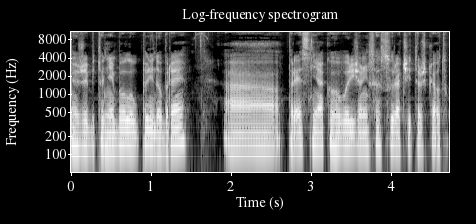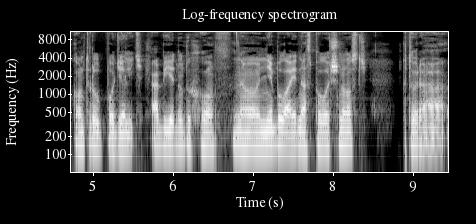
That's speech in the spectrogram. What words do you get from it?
že by to nebolo úplne dobré a presne ako hovorí, že oni sa chcú radšej troška o tú kontrolu podeliť, aby jednoducho no, nebola jedna spoločnosť, ktorá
